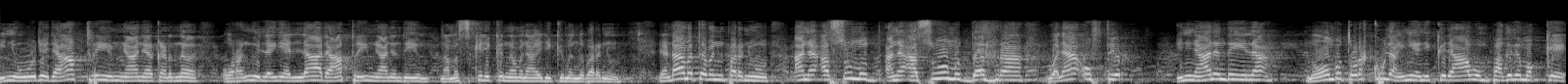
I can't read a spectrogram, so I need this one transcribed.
ഇനി ഒരു രാത്രിയും ഞാൻ കിടന്ന് ഉറങ്ങില്ല. ഇനി എല്ലാ രാത്രിയും ഞാൻ എന്ത് ചെയ്യും? നമസ്കരിക്കുന്നവനായിരിക്കും എന്ന് പറഞ്ഞു. രണ്ടാമത്തവൻ പറഞ്ഞു അന അസുമുദ് അന അസൂമുദ് വലാ ഉഫ്തിർ. ഇനി ഞാൻ എന്ത് ചെയ്യില്ല? നോമ്പ് തുറക്കൂല. ഇനി എനിക്ക് രാവും പകലുമൊക്കെ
